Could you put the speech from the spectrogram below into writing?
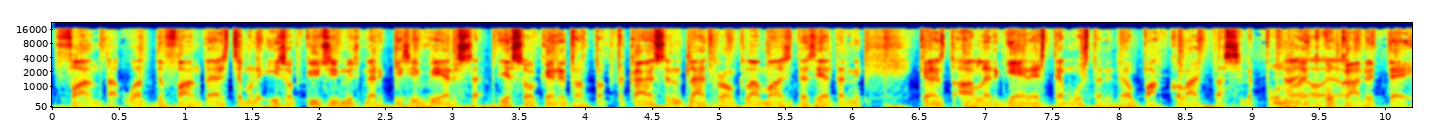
Fanta, what the Fanta ja sitten semmonen iso kysymysmerkki siinä vieressä. Ja sokerit on totta kai. Jos sä nyt lähdet ronklaamaan sitä sieltä, niin kyllä sitä allergeeneistä ja muista, niin ne on pakko laittaa sinne pulloon. No kukaan joo. nyt ei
